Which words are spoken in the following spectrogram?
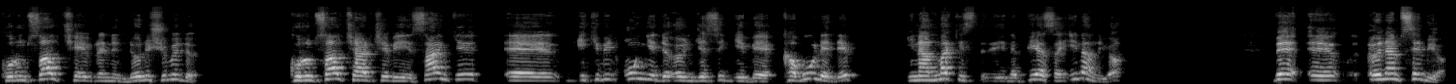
kurumsal çevrenin dönüşümüdür. Kurumsal çerçeveyi sanki e, 2017 öncesi gibi kabul edip inanmak istediğine piyasa inanıyor ve e, önemsemiyor.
